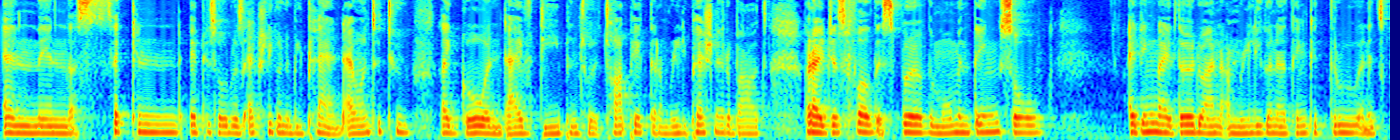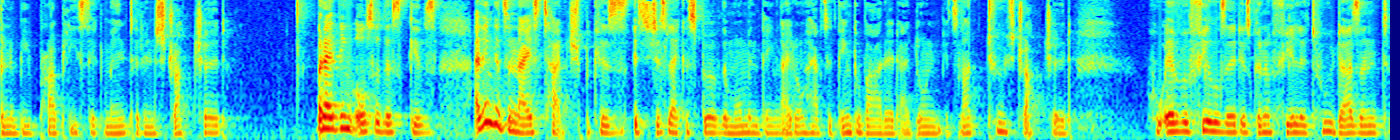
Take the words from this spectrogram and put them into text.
and then the second episode was actually going to be planned i wanted to like go and dive deep into a topic that i'm really passionate about but i just felt the spur of the moment thing so i think my third one i'm really going to think it through and it's going to be properly segmented and structured but i think also this gives i think it's a nice touch because it's just like a spur of the moment thing. I don't have to think about it. I don't it's not too structured. Whoever feels it is gonna feel it. Who doesn't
